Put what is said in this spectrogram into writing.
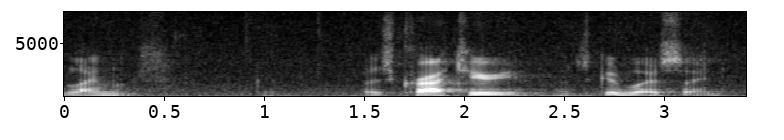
blameless. It's criteria. That's a good way of saying it.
